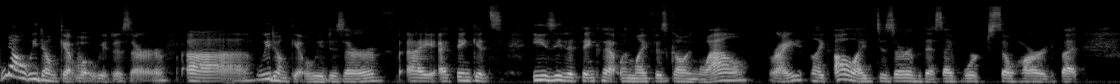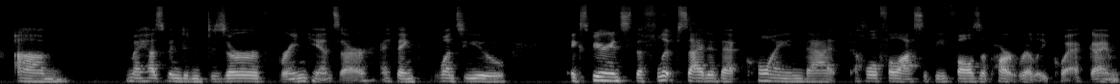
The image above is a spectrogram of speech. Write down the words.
no, we don't get what we deserve. Uh, we don't get what we deserve. I, I think it's easy to think that when life is going well, right? Like, oh, I deserve this. I've worked so hard. But um, my husband didn't deserve brain cancer. I think once you experience the flip side of that coin, that whole philosophy falls apart really quick. I'm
